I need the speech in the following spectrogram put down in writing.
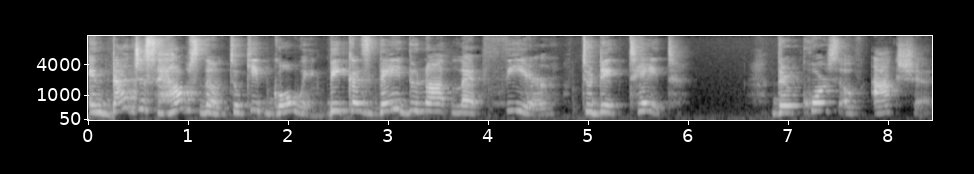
And that just helps them to keep going because they do not let fear to dictate their course of action.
